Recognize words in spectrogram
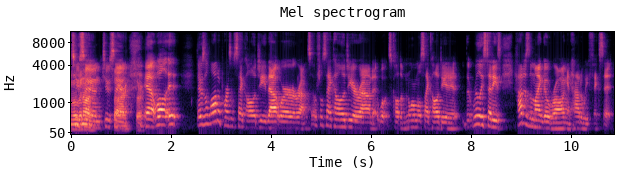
too moving on. soon, too soon. sorry, sorry. Yeah, well, it, there's a lot of parts of psychology that were around social psychology, around what's called abnormal psychology, that really studies how does the mind go wrong and how do we fix it.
